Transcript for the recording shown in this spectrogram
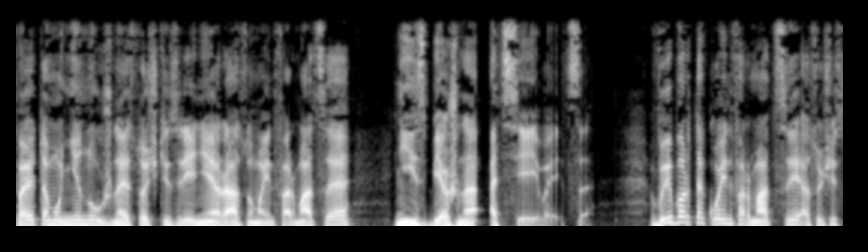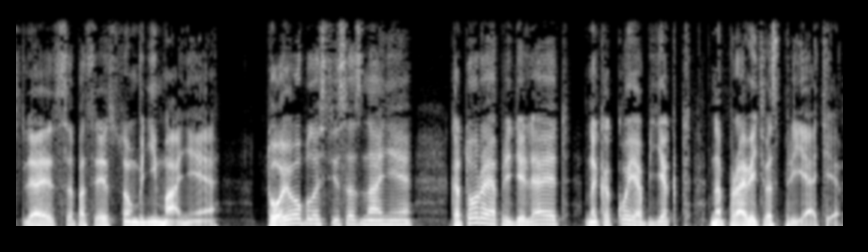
поэтому ненужная с точки зрения разума информация неизбежно отсеивается. Выбор такой информации осуществляется посредством внимания, той области сознания, которая определяет, на какой объект направить восприятие.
